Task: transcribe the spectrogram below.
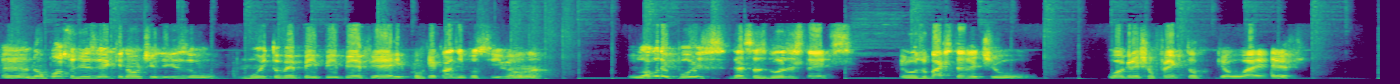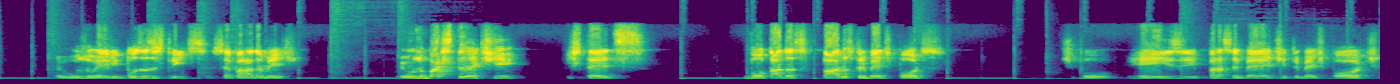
É, não posso dizer que não utilizo muito VP e PFR, porque é quase impossível, né? Logo depois dessas duas stats, eu uso bastante o, o Aggression Factor, que é o AF. Eu uso ele em todas as streets, separadamente. Eu uso bastante stats voltadas para os tribet pods, tipo Raze para Cebet em tribet pod,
